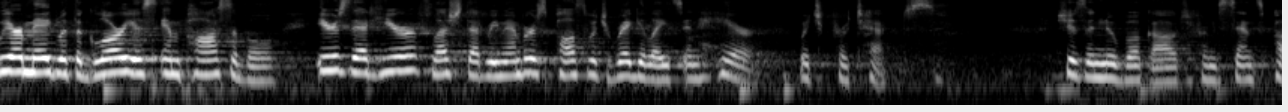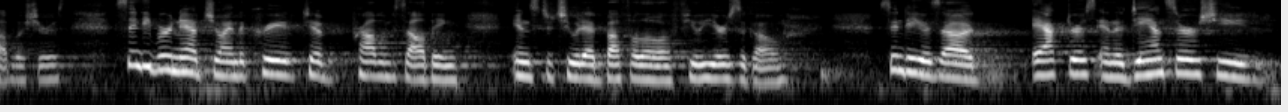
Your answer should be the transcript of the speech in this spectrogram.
We are made with the glorious impossible ears that hear, flesh that remembers, pulse which regulates, and hair which protects. She has a new book out from Sense Publishers. Cyndi Burnett joined the Creative Problem Solving Institute at Buffalo a few years ago. Cyndi is an actress and a dancer. She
